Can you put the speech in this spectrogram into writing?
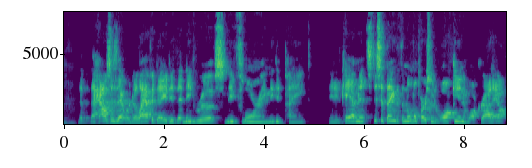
mm-hmm. the, the houses that were dilapidated, that need roofs, need flooring, needed paint needed cabinets, just a thing that the normal person would walk in and walk right out.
